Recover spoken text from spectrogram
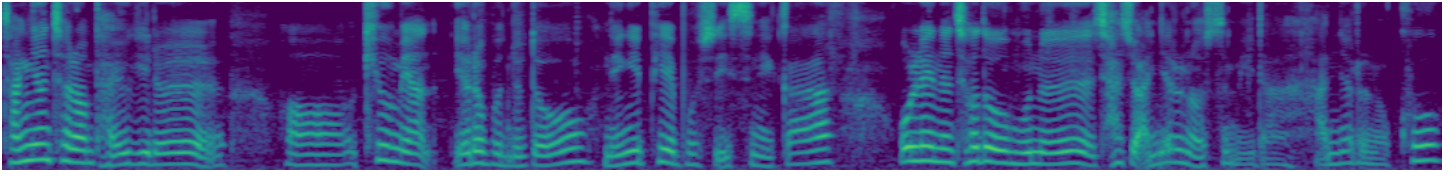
작년처럼 다육이를 어, 키우면 여러분들도 냉해 피해 볼 수 있으니까 올해는 저도 문을 자주 안 열어 놓습니다. 안 열어 놓고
